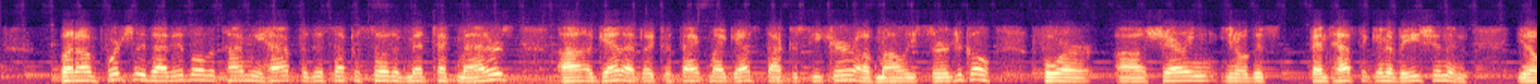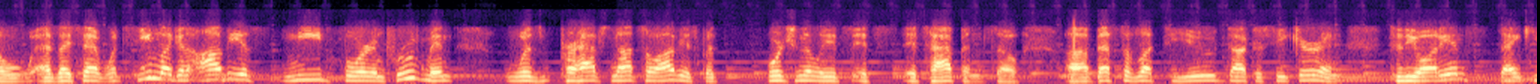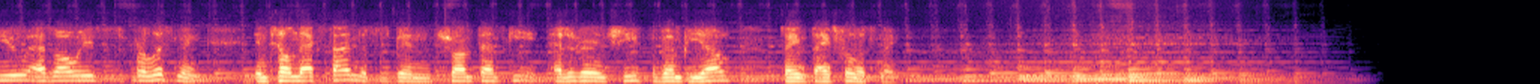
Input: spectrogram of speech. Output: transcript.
But unfortunately, that is all the time we have for this episode of MedTech Matters. Uh, again, I'd like to thank my guest, Dr. Seeker of MOLLI Surgical, for uh, sharing, you know, this fantastic innovation and you know, as I said, what seemed like an obvious need for improvement was perhaps not so obvious, but fortunately, it's it's it's happened. So, uh, best of luck to you, Dr. Seeker, and to the audience. Thank you, as always, for listening. Until next time, this has been Sean Fenske, editor in chief of MPO, saying thanks for listening.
